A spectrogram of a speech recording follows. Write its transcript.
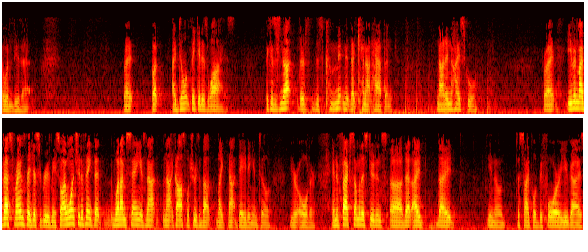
I wouldn't do that. Right? But I don't think it is wise. Because there's not there's this commitment that cannot happen. Not in high school. Right? Even my best friends they disagree with me. So I want you to think that what I'm saying is not not gospel truth about like not dating until you're older. And in fact, some of the students uh, that I that I you know discipled before you guys,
